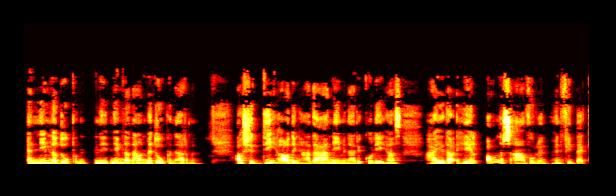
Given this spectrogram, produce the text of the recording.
En neem dat, open, neem dat aan met open armen. Als je die houding gaat aannemen naar je collega's, ga je dat heel anders aanvoelen, hun feedback.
